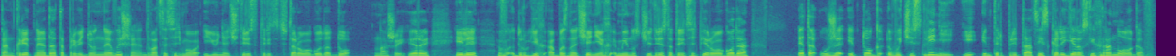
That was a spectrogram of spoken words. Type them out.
Конкретная дата, приведенная выше, 27 июня 432 года до нашей эры, или в других обозначениях минус 431 года, это уже итог вычислений и интерпретаций скаллигеровских хронологов,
